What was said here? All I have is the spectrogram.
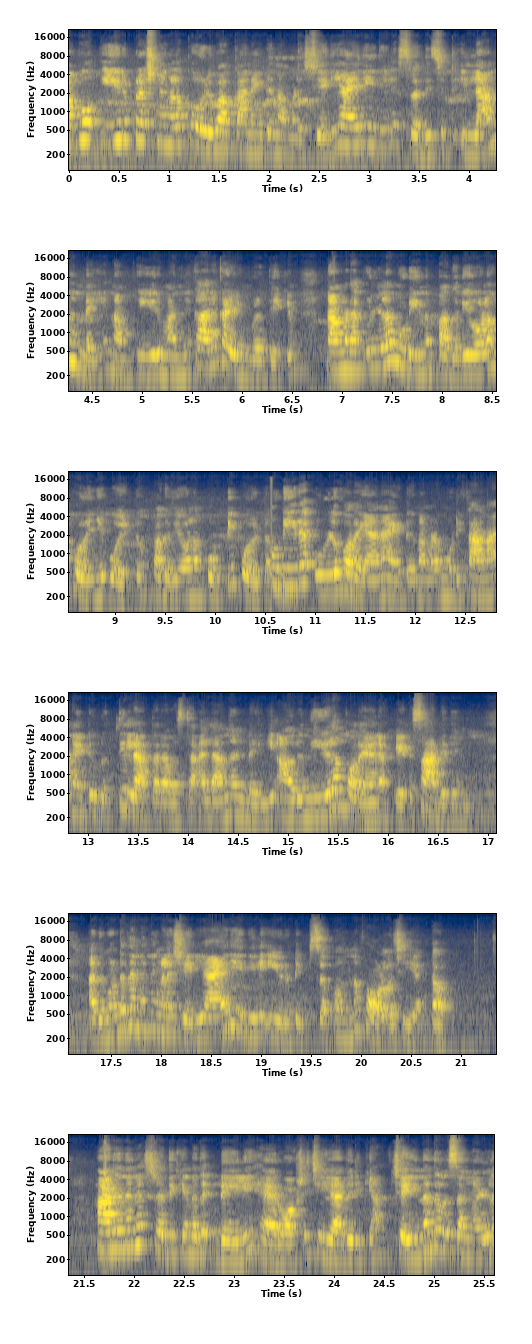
അപ്പോൾ ഈ ഒരു പ്രശ്നങ്ങളൊക്കെ ഒഴിവാക്കാനായിട്ട് നമ്മൾ ശരിയായ രീതിയിൽ ശ്രദ്ധിച്ചിട്ട് ഇല്ലാന്നുണ്ടെങ്കിൽ നമുക്ക് ഈ ഒരു മഞ്ഞുകാലം കഴിയുമ്പോഴത്തേക്കും നമ്മുടെ ഉള്ള മുടിയിൽ നിന്ന് പകുതിയോളം കൊഴിഞ്ഞു പോയിട്ടും പകുതിയോളം പൊട്ടിപ്പോയിട്ടും മുടിയുടെ ഉള്ളു കുറയാനായിട്ട് നമ്മുടെ മുടി കാണാനായിട്ട് വൃത്തിയില്ലാത്തൊരവസ്ഥ അല്ലാന്നുണ്ടെങ്കിൽ ആ ഒരു നീളം കുറയാനൊക്കെ ആയിട്ട് സാധ്യതയുണ്ട്. അതുകൊണ്ട് തന്നെ നിങ്ങൾ ശരിയായ രീതിയിൽ ഈ ഒരു ടിപ്സ് ഒക്കെ ഒന്ന് ഫോളോ ചെയ്യാം കേട്ടോ ആദ്യം തന്നെ ശ്രദ്ധിക്കേണ്ടത് ഡെയിലി ഹെയർ വാഷ് ചെയ്യാതിരിക്കാം. ചെയ്യുന്ന ദിവസങ്ങളിൽ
